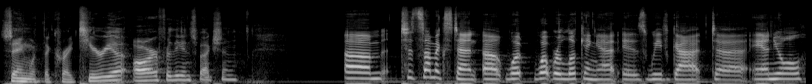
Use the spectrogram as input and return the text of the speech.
saying what the criteria are for the inspection? Um, to some extent, uh, what what we're looking at is we've got uh, annual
